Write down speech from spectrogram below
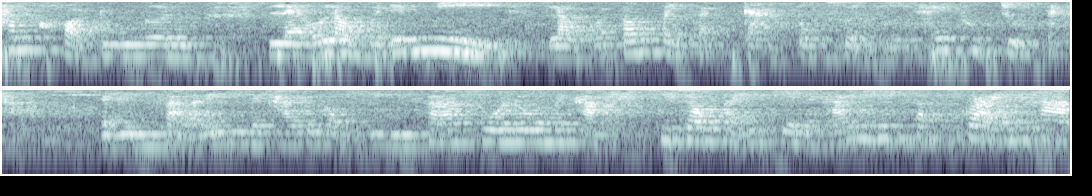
ท่านขอดูเงิน แล้วเราไม่ได้มี เราก็ต้องไปจัดการตรงส่วนนี้ให้ถูกจุดนะคะอย่าลืมสาระดีๆนะคะเกี่ยวกับวีซ่าทั่วโลกนะคะ ที่ช่องไหนที่เกียนนะคะอย่าลืม subscribe นะคะ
